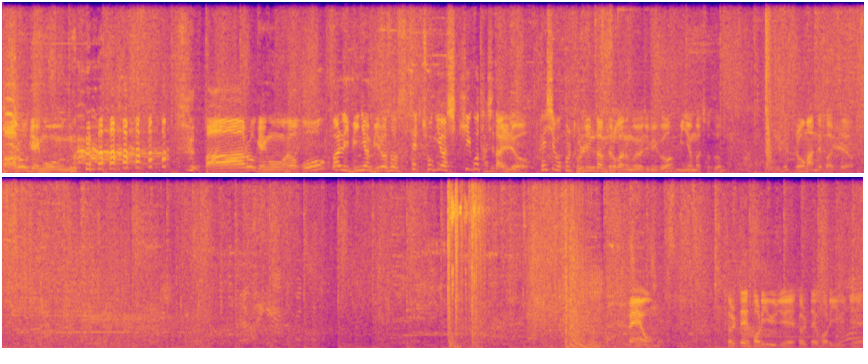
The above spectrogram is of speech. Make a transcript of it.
바로 갱옹. 바로 갱홍하고 빨리 미니언 밀어서 스택 초기화 시키고 다시 달려. 패시브 콜 돌린 다음 들어가는 거예요 지금 이거? 미니언 맞춰서? 근데 들어가면 안 될 것 같아요. 빼옴. 절대 거리 유지해 절대 거리 유지해.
